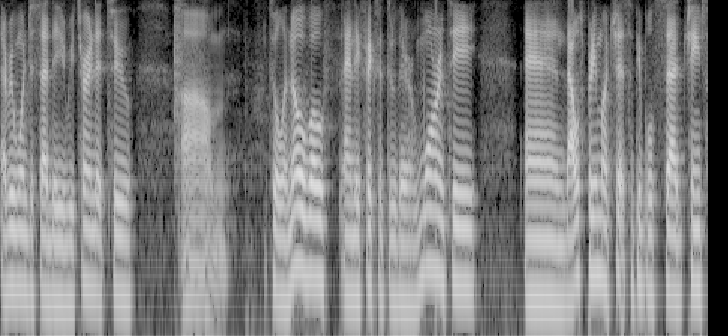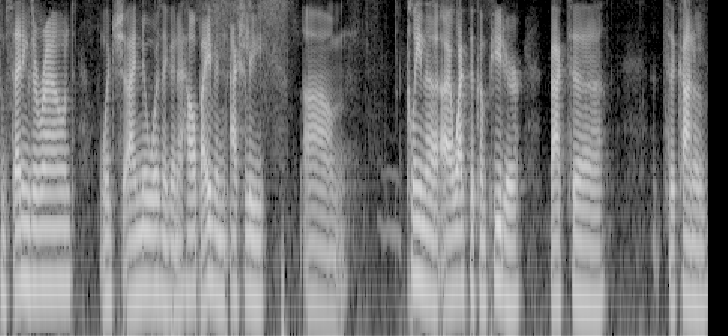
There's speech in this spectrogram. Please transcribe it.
Everyone just said they returned it to um, to lenovo and they fixed it through their warranty and that was pretty much it. Some people said change some settings around which i knew wasn't going to help. I even actually um, clean a, i wiped the computer back to to kind of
